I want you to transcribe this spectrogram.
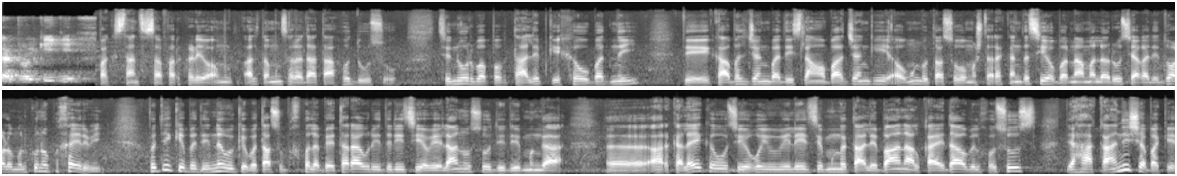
کنټرول کیږي. پاکستان ته سفر کړی او هلته موږ سره دا تعهد وسو چې نور به په طالب کې ښه او بد نه یي، د کابل جنګ به د اسلام اباد جنګ وي او موږ او تاسو به مشترکاً داسې یو برنامه لرو چې هغه د دواړو ملکونو په خیر وي. په دې کې به د نویو کې به تاسو په خپله بهتره اورېدلي چې یو اعلان وشو د دې موږ هرکلی کوو چې هغوی وویلې چې موږ طالبان، القاعده او بالخصوص د حقاني شبکې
